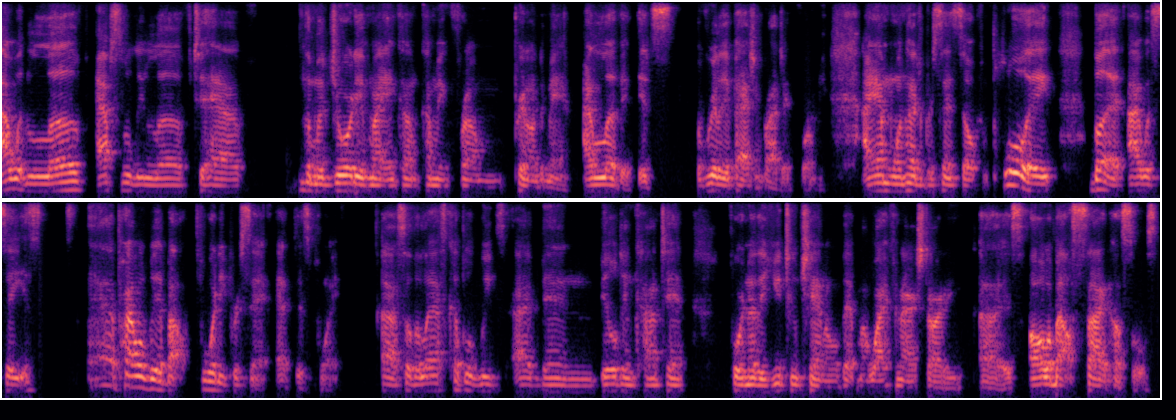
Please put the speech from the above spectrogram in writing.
I would love, absolutely love, to have the majority of my income coming from print on demand. I love it. It's really a passion project for me. I am 100% self-employed, but I would say it's eh, probably about 40% at this point. Uh, so the last couple of weeks, I've been building content for another YouTube channel that my wife and I are starting. Uh, it's all about side hustles.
